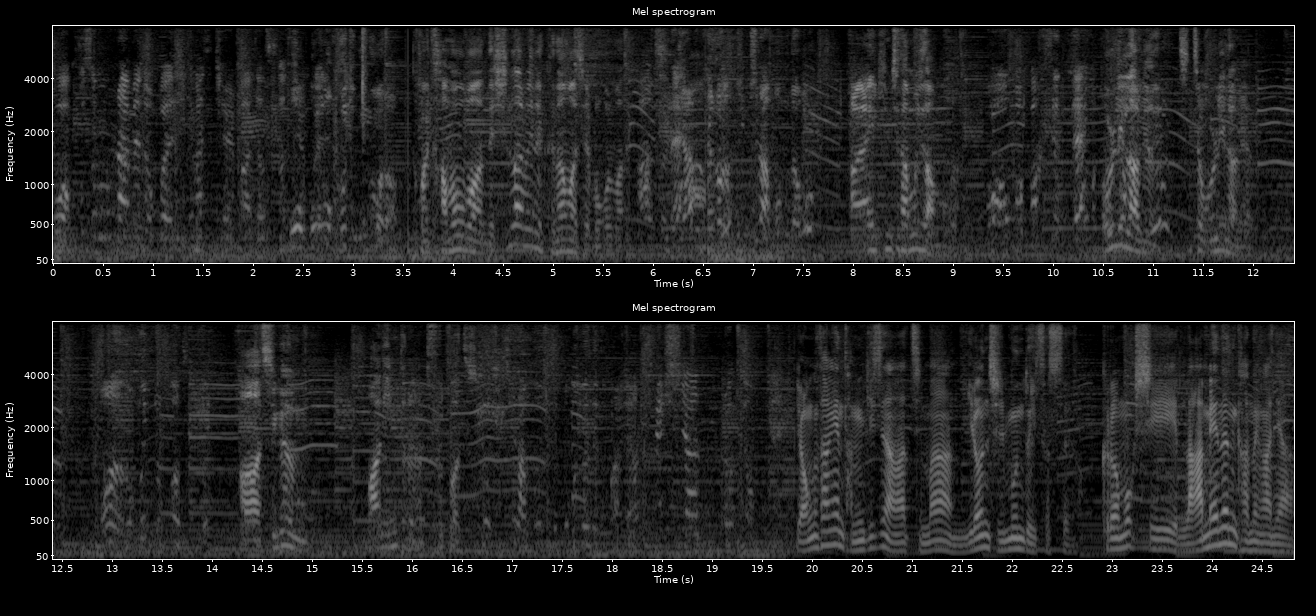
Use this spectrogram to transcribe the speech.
와 무슨 라면 오빠 입맛에 제일 맞았어? 오, 오, 오, 그것도 궁금하다. 거의 다 먹어봤는데 신라면은 그나마 제일 먹을만 해. 아 그래? 진짜? 잠깐만 김치를 안 먹는다고? 아니 김치 단무지도 안 먹어. 와 오빠 빡센데? 올린 라면. 진짜 올린 라면. 와 너무 힘들 것 같은데. 아 지금 많이 힘들어요. 죽을 것 없네 영상엔 담기진 않았지만 이런 질문도 있었어요. 그럼 혹시 라멘은 가능하냐?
